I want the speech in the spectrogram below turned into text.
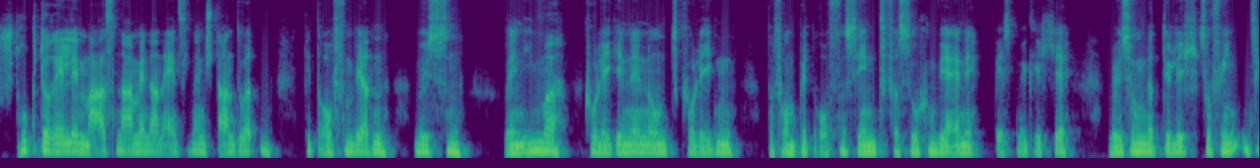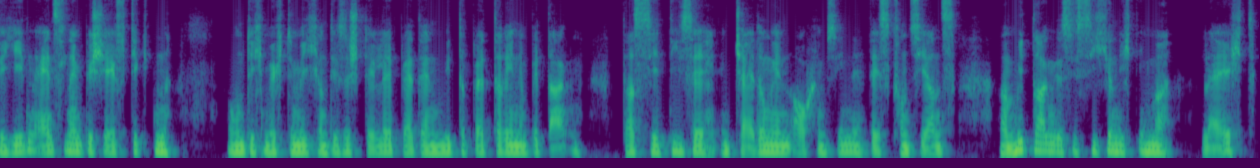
strukturelle Maßnahmen an einzelnen Standorten getroffen werden müssen. Wenn immer Kolleginnen und Kollegen davon betroffen sind, versuchen wir eine bestmögliche Lösung natürlich zu finden für jeden einzelnen Beschäftigten. Und ich möchte mich an dieser Stelle bei den Mitarbeiterinnen bedanken, dass sie diese Entscheidungen auch im Sinne des Konzerns äh, mittragen. Das ist sicher nicht immer leicht.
